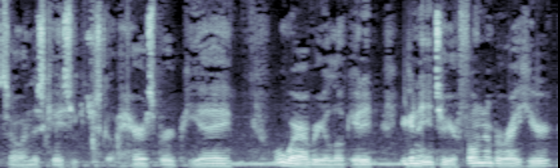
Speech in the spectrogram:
So in this case, you can just go Harrisburg, PA, or wherever you're located. You're going to enter your phone number right here.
